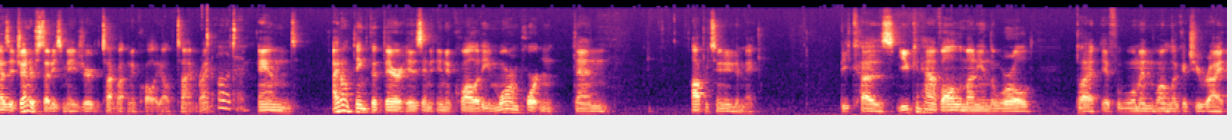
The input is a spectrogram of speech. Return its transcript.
as a gender studies major, you talk about inequality all the time, right? All the time. And I don't think that there is an inequality more important than opportunity to make. Because you can have all the money in the world, but if a woman won't look at you right,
